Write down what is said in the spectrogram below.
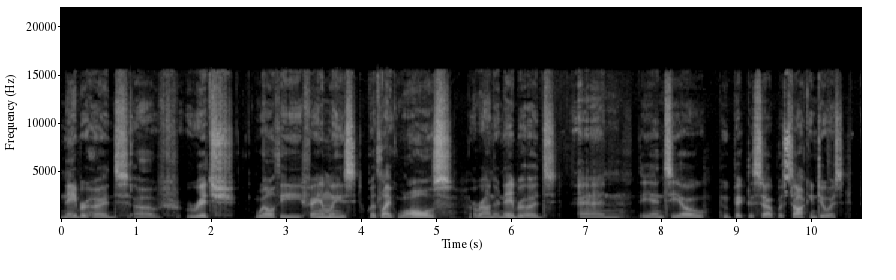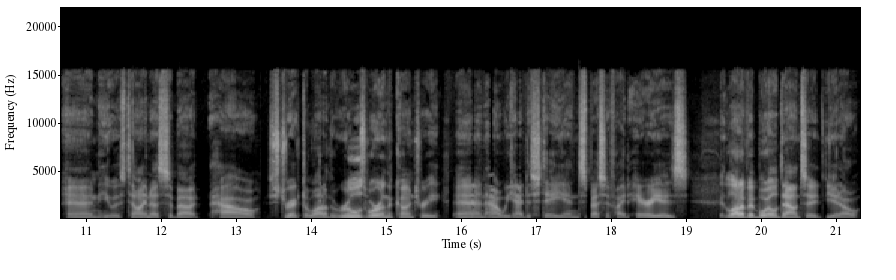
neighborhoods of rich, wealthy families with like walls around their neighborhoods, and the NCO who picked us up was talking to us and he was telling us about how strict a lot of the rules were in the country and how we had to stay in specified areas. A lot of it boiled down to, you know,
